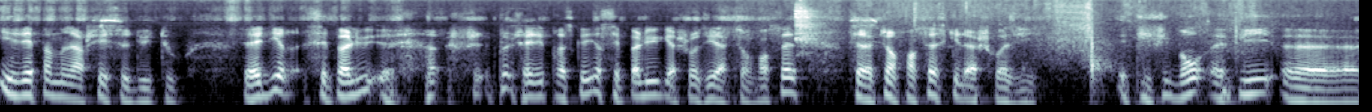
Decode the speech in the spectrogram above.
il n'est pas monarchiste du tout. J'allais dire, c'est pas lui, euh, j'allais presque dire, c'est pas lui qui a choisi l'action française, c'est l'action française qui l'a choisi. Et puis euh,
